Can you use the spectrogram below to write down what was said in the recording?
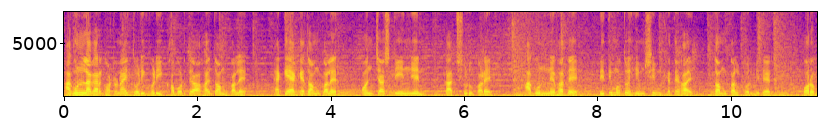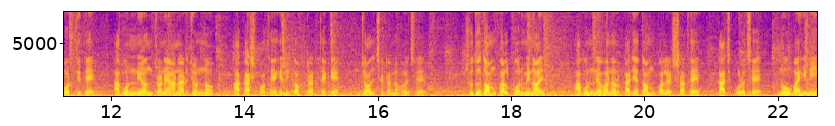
আগুন লাগার ঘটনায় তড়িঘড়ি খবর দেওয়া হয় দমকলে। একে একে দমকলের পঞ্চাশটি ইঞ্জিন কাজ শুরু করে। আগুন নেভাতে রীতিমতো হিমশিম খেতে হয় দমকল কর্মীদের। পরবর্তীতে আগুন নিয়ন্ত্রণে আনার জন্য আকাশপথে হেলিকপ্টার থেকে জল ছেটানো হয়েছে। শুধু দমকল কর্মী নয়, আগুন নেভানোর কাজে দমকলের সাথে কাজ করেছে নৌবাহিনী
